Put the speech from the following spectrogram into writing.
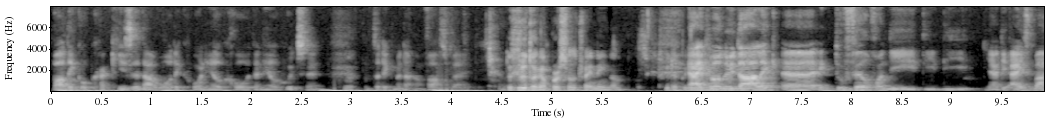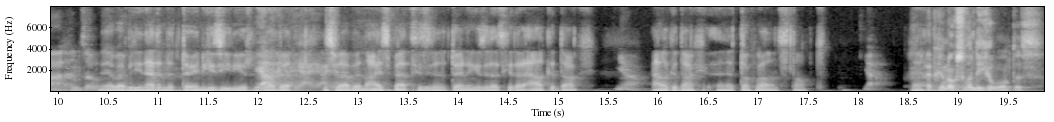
pad ik ook ga kiezen. Daar word ik gewoon heel groot en heel goed in. Ja. Omdat ik me daaraan vastbijt. Dus je doet ook aan personal training dan? Als ik het goed heb Ja, ik wil nu dadelijk, eh, ik doe veel van die, die, die, ja, die ijsbaden en zo. Ja, we hebben die net in de tuin gezien hier. we Ja, hebben, ja, ja, dus ja. we hebben een icebed gezien in de tuin en gezien dat je daar elke dag, Ja. elke dag eh, toch wel in stapt. Heb je nog zo van die gewoontes?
